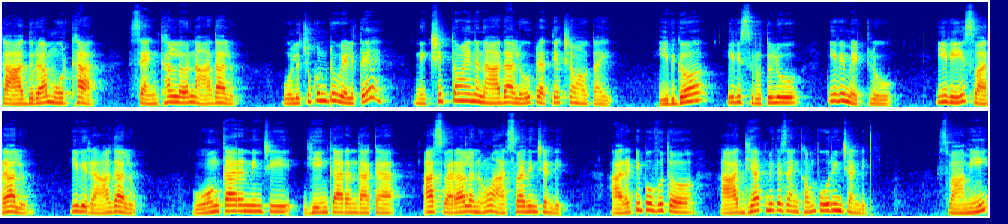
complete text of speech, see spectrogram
కాదురా మూర్ఖ శంఖంలో నాదాలు. ఒలుచుకుంటూ వెళితే నిక్షిప్తమైన నాదాలు ప్రత్యక్షమవుతాయి. ఇవిగో ఇవి శృతులు ఇవి మెట్లు ఇవి స్వరాలు ఇవి రాగాలు. ఓంకారం నుంచి ఘీంకారం దాకా ఆ స్వరాలను ఆస్వాదించండి. అరటి పువ్వుతో ఆధ్యాత్మిక శంఖం పూరించండి. స్వామి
